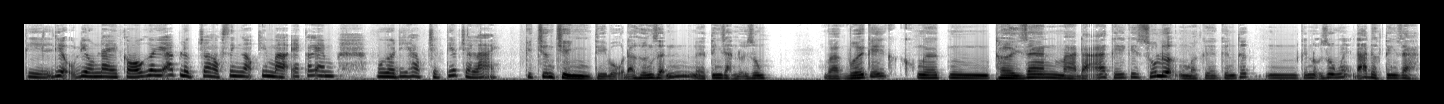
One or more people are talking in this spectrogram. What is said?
thì liệu điều này có gây áp lực cho học sinh không khi mà các em vừa đi học trực tiếp trở lại? Cái chương trình thì bộ đã hướng dẫn ờ, tinh giản nội dung. Và với cái ờ, thời gian mà đã, cái cái số lượng mà cái kiến thức ừ, cái nội dung ấy đã được tinh giản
